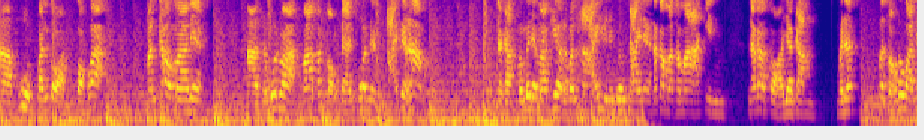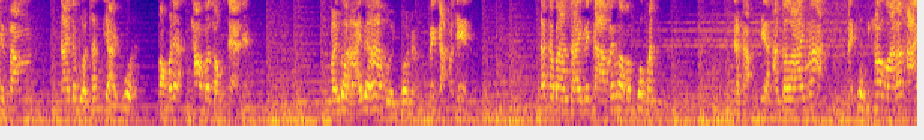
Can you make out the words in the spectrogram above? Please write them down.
อ่าพูดวันก่อนบอกว่ามันเข้ามาเนี่ยอ่าสมมุติว่ามาสักสองแสนคนเนี่ยหายไปห้าหมื่นนะครับมันไม่ได้มาเที่ยวแล้วมันหายอยู่ในเมืองไทยเนี่ยแล้วก็มาทำมาหากิน แล้วก็ก่ออาชญากรรมเมื่อนะเมื่อสองสามวันเนี่ยฟังนายตำรวจชั้นผู้ใหญ่พูด บอกว่าเนี่ยเข้ามาสองแสนเนี่ยมันก็หายไปห้าหมื่นคนอะไม่กลับประเทศ รัฐบาลไทยไปตามไม่ว่ามาพวกมันอยู่ไห นะครับเนี่ยอันตรายมากไอ้พวกที่เข้ามาแล้วหาย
